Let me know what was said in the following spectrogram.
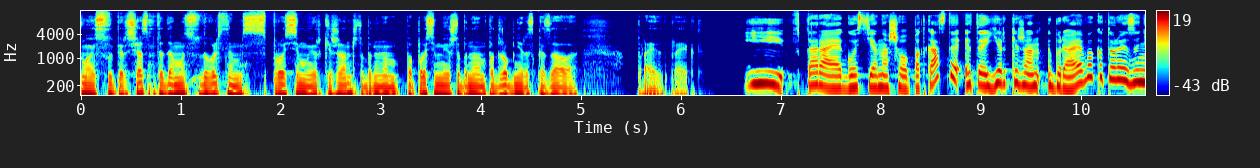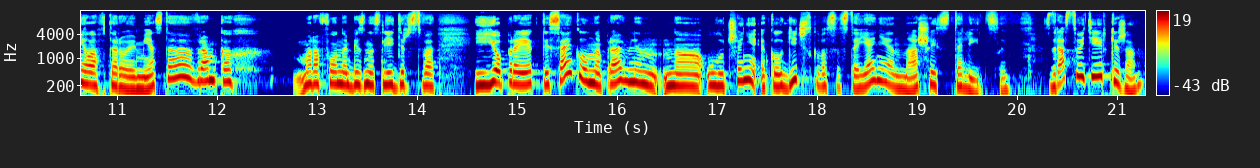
Ой, супер. Сейчас мы тогда мы с удовольствием спросим у Юркижан, чтобы она нам попросим ее, чтобы она нам подробнее рассказала про этот проект. И вторая гостья нашего подкаста — это Еркижан Ибраева, которая заняла второе место в рамках марафона бизнес-лидерства. Ее проект «Recycle» направлен на улучшение экологического состояния нашей столицы. Здравствуйте, Иркижан.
